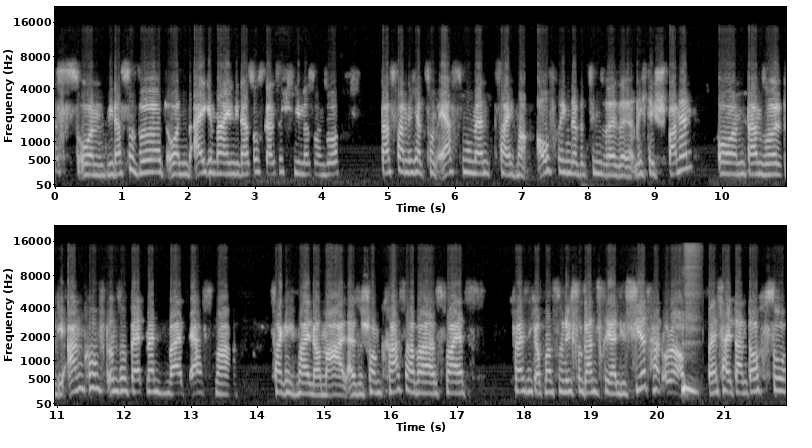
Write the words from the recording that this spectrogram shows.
ist und wie das so wird und allgemein, wie das so das ganze Team ist und so. Das fand ich jetzt zum ersten Moment, sag ich mal, aufregender beziehungsweise richtig spannend. Und dann so die Ankunft und so Batman war jetzt erstmal, sag ich mal, normal. Also schon krass, aber es war jetzt, ich weiß nicht, ob man es noch nicht so ganz realisiert hat oder ob, weil es halt dann doch so,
